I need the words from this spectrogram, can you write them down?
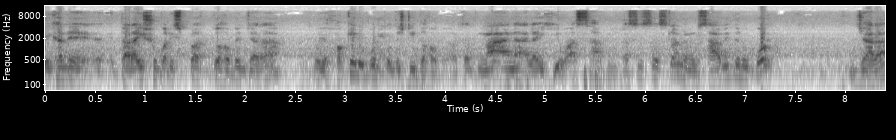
এইখানে তারাই সুপারিশপ্রাপ্ত হবে যারা ওই হকের উপর প্রতিষ্ঠিত হবে। অর্থাৎ না আনা আলাইহি ওয়া সাহাবি। রাসুল ইসলাম এবং সাহাবিদের উপর যারা,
